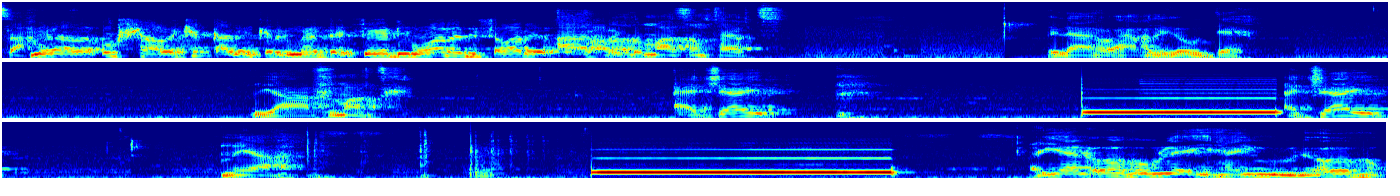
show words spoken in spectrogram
Sax. ninaadan ushaada ka qaadan karin maanta ha isaga dhiibin. Waana aad disalaamaya baad u mahadsantahay horta ilaahu caqliga u dah iyo caafimaadka. Cajaayib cajaayib ya ayaan oohow leeyahay buu yidhi oohow.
